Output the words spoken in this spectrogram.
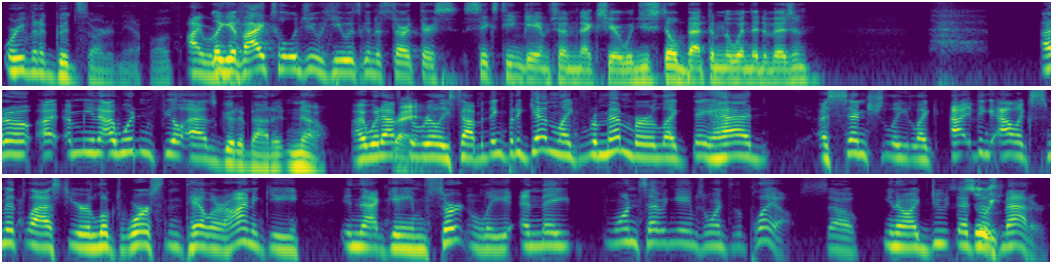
or even a good starter in the NFL. If I were Like if. I told you he was going to start their 16 games from next year, would you still bet them to win the division? I don't. I, I mean, I wouldn't feel as good about it. No, I would have to really stop and think. But again, like remember, like they had essentially, like I think Alex Smith last year looked worse than Taylor Heinicke in that game, certainly, and they won seven games and went to the playoffs. So you know, I do that So does matter.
